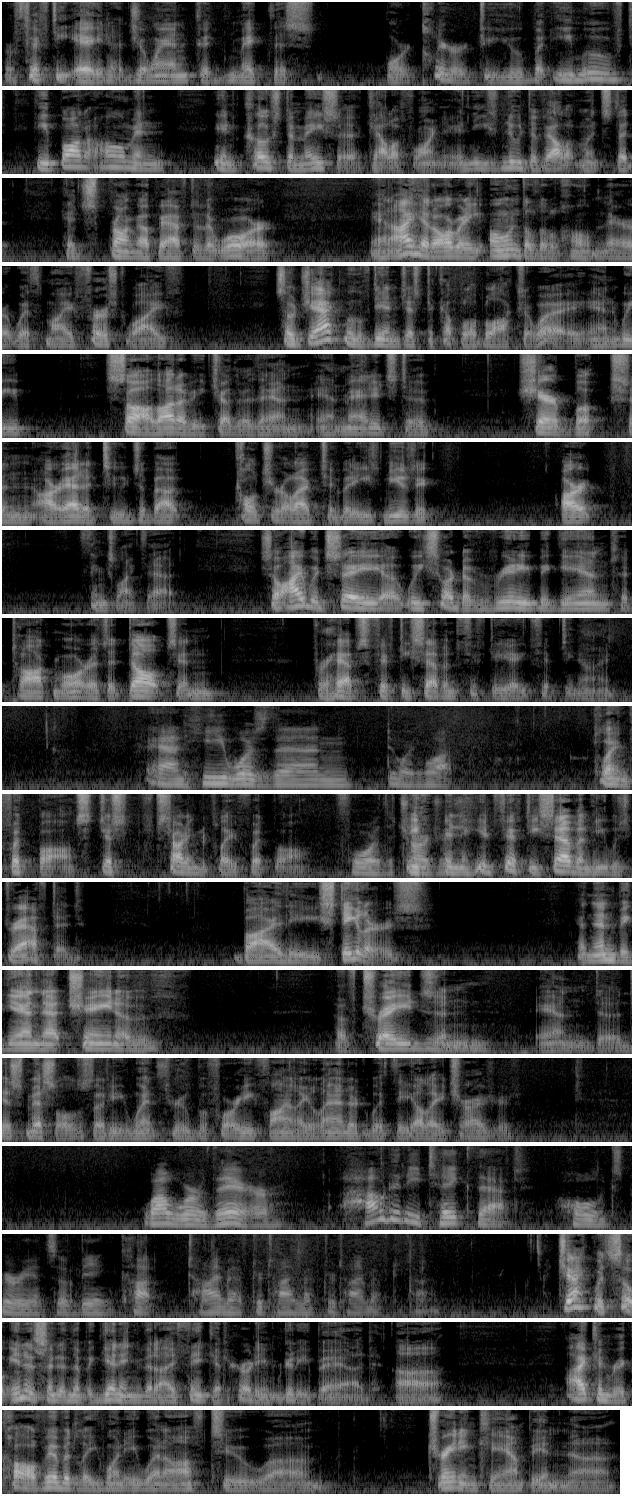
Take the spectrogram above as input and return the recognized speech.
or 58, uh, Joanne could make this more clear to you, but he moved, he bought a home in, in Costa Mesa, California, in these new developments that had sprung up after the war. And I had already owned a little home there with my first wife so Jack moved in just a couple of blocks away, and we saw a lot of each other then and managed to share books and our attitudes about cultural activities, music, art, things like that. So I would say uh, we sort of really began to talk more as adults in perhaps 57, 58, 59. And he was then doing what? Playing football, just starting to play football for the Chargers. He, in 57, he was drafted by the Steelers and then began that chain of, of trades and, and uh, dismissals that he went through before he finally landed with the LA Chargers. While we're there, how did he take that whole experience of being cut time after time after time after time? Jack was so innocent in the beginning that I think it hurt him really bad. Uh, I can recall vividly when he went off to um, training camp in, uh,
